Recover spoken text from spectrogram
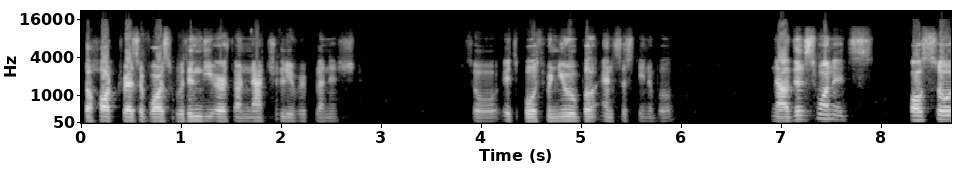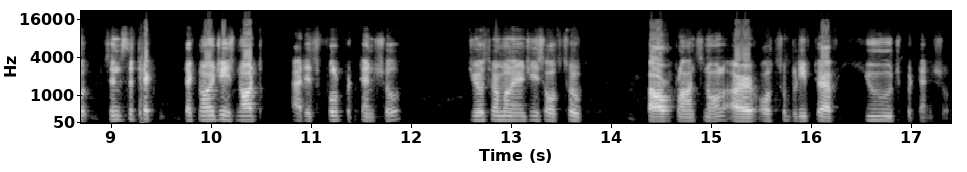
The hot reservoirs within the earth are naturally replenished. So it's both renewable and sustainable. Now, this one, it's also since the tech, technology is not at its full potential, geothermal energy is also power plants and all are also believed to have huge potential.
